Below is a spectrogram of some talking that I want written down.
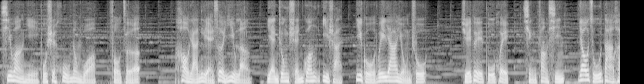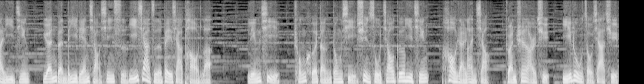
希望你不是糊弄我，否则……”浩然脸色一冷，眼中神光一闪，一股威压涌出：“绝对不会，请放心。”妖族大汉一惊。原本的一点小心思一下子被吓跑了，灵气重合等东西迅速交割一清。浩然暗笑，转身而去。一路走下去，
